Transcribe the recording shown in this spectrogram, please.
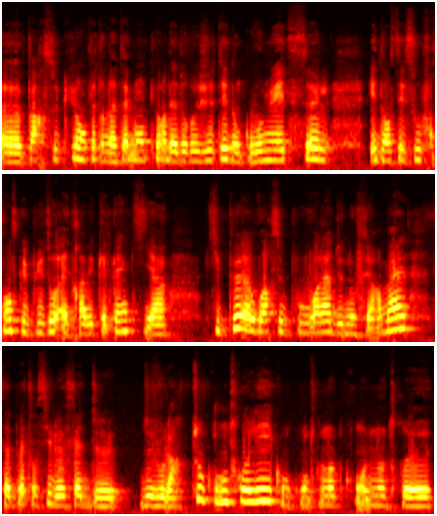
euh, parce que en fait on a tellement peur d'être rejeté donc il vaut mieux être seul et dans ses souffrances que plutôt être avec quelqu'un qui a qui peut avoir ce pouvoir-là de nous faire mal. Ça peut être aussi le fait de, de vouloir tout contrôler, qu'on contrôle notre, notre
